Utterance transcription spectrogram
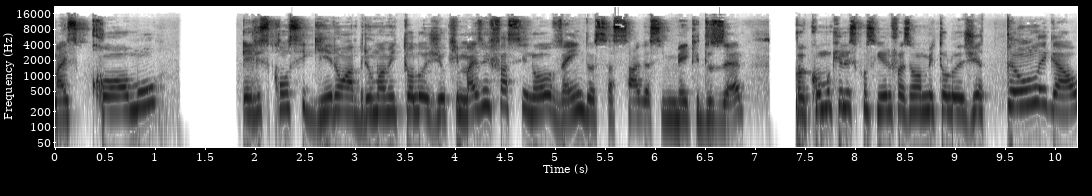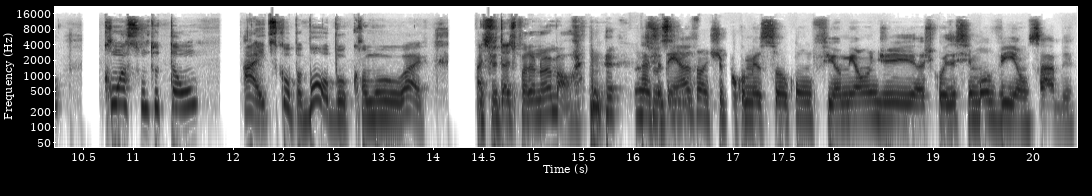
mas como eles conseguiram abrir uma mitologia. O que mais me fascinou vendo essa saga assim meio que do zero foi como que eles conseguiram fazer uma mitologia tão legal com um assunto tão. Ai, desculpa, bobo, como. Ai, atividade paranormal. Não, você tem razão, tipo, começou com um filme onde as coisas se moviam, sabe?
